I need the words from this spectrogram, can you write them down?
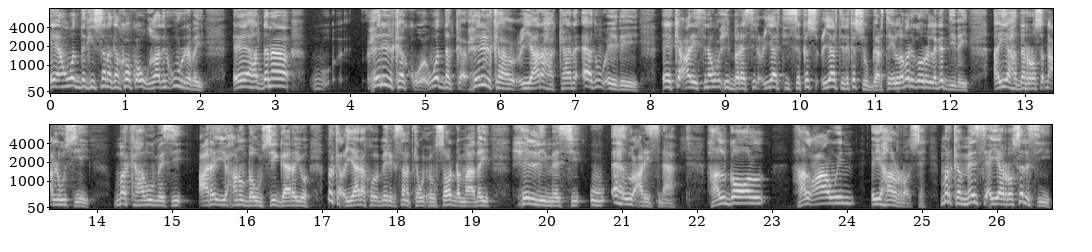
ee aan wadankii sanadkan koobka u qaadin uu rabay. Ee haddana xiriirka wadanka xiriirka ciyaaraha kaana aada u eedeeyey ee ka caraysnaa wixii baraasiil ciyaartiisa ciyaarteeda ka soo gaartay ee laba rigoor laga diiday ayaa haddana roose dhac lagu siiyey. Marka habuu messi care iyo xanuun baa uu sii gaarayo marka ciyaaraha cob america sanadkan wuxuu soo dhammaaday xilli messi uu aada u caraysnaa hal gool hal caawin iyo hal roose. Marka messi ayaa roose la siiyey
